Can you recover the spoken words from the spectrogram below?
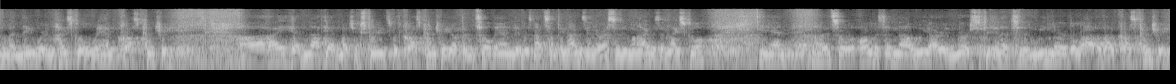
when they were in high school, ran cross country. Uh, I had not had much experience with cross country up until then. It was not something I was interested in when I was in high school. And uh, so all of a sudden now we are immersed in it and we learned a lot about cross country.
